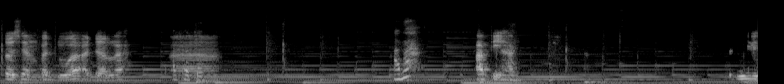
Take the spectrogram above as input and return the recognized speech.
Terus yang kedua adalah Apa eh, Apa? latihan. Jadi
